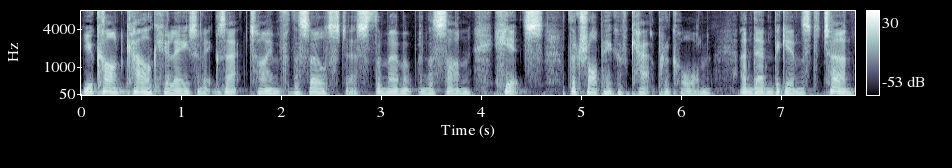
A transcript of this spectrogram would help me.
you can't calculate an exact time for the solstice, the moment when the sun hits the Tropic of Capricorn and then begins to turn.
